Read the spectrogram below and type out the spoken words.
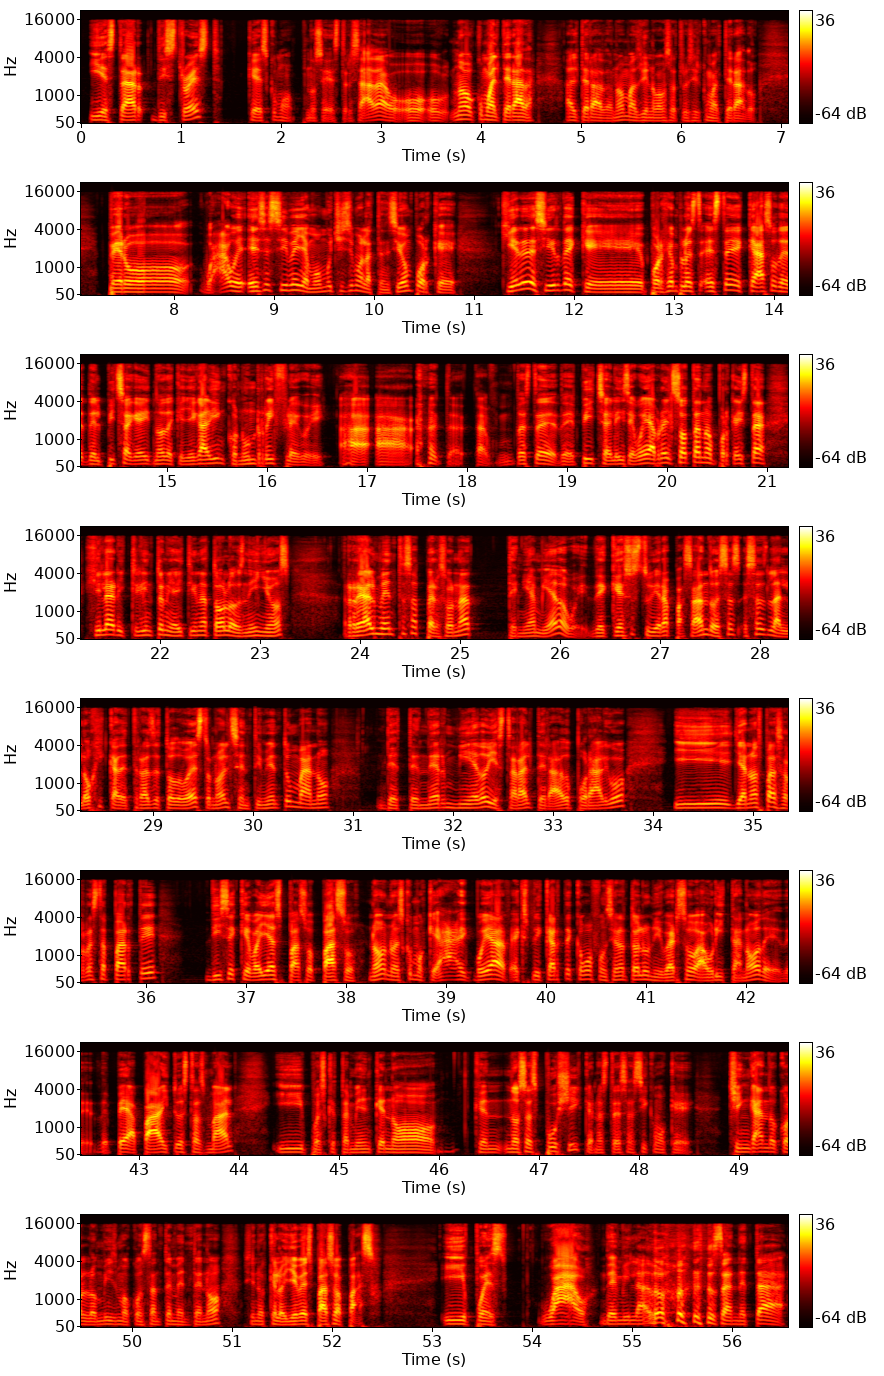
y estar distressed, que es como, no sé, estresada o, o, no, como alterada, alterado, ¿no? Más bien lo vamos a traducir como alterado. Pero, wow, ese sí me llamó muchísimo la atención porque Quiere decir de que, por ejemplo, este, este caso de, del Pizzagate, ¿no? De que llega alguien con un rifle, güey, a, este de pizza y le dice, güey, abre el sótano porque ahí está Hillary Clinton y ahí tiene a todos los niños. Realmente esa persona tenía miedo, güey, de que eso estuviera pasando. Esa esa es la lógica detrás de todo esto, ¿no? El sentimiento humano de tener miedo y estar alterado por algo. Y ya no es para cerrar esta parte, dice que vayas paso a paso, ¿no? No es como que, ay, voy a explicarte cómo funciona todo el universo ahorita, ¿no? De, de, de pe a pa y tú estás mal. Y pues que también que no, que no seas pushy, que no estés así como que chingando con lo mismo constantemente, ¿no? Sino que lo lleves paso a paso. Y pues, wow, de mi lado, o sea, neta,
